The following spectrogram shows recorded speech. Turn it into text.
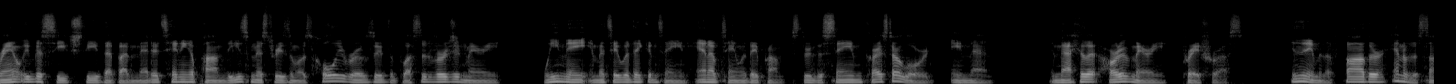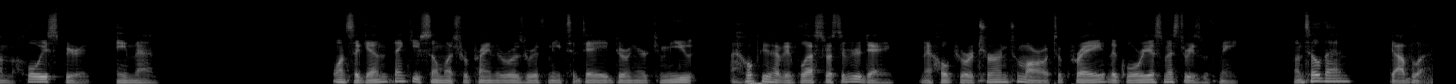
Grant, we beseech thee, that by meditating upon these mysteries of the most holy rosary of the Blessed Virgin Mary, we may imitate what they contain and obtain what they promise. Through the same Christ our Lord. Amen. Immaculate Heart of Mary, pray for us. In the name of the Father, and of the Son, and the Holy Spirit. Amen. Once again, thank you so much for praying the rosary with me today during your commute. I hope you have a blessed rest of your day, and I hope you'll return tomorrow to pray the glorious mysteries with me. Until then, God bless.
